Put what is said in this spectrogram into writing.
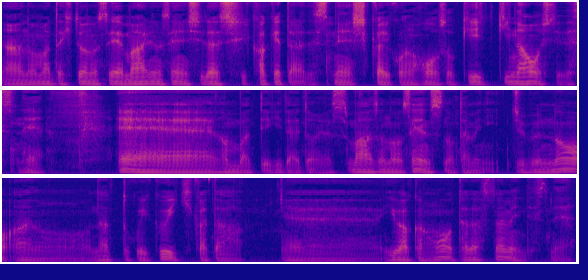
あの、また人のせい、周りのせいにしだしかけたらですね、しっかりこの放送聞き直してですね、えー、頑張っていきたいと思います。まあそのセンスのために自分の、あの納得いく生き方、えー、違和感を正すためにですね、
